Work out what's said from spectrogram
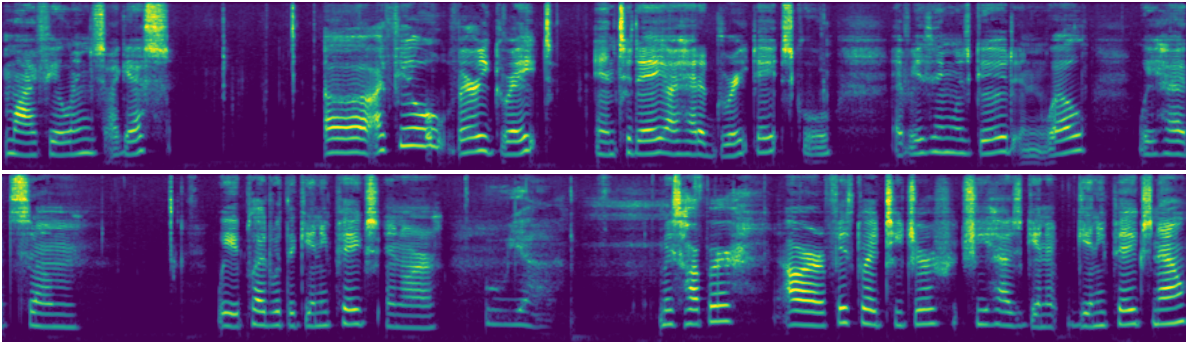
my feelings, I guess. Uh, I feel very great, and today I had a great day at school. Everything was good and well. We had some. We played with the guinea pigs, and our Oh yeah. Miss Harper, our fifth grade teacher, she has guinea, guinea pigs now,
